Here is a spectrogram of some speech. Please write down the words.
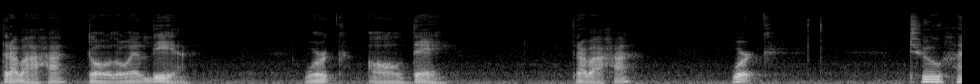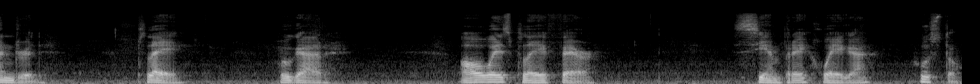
Trabaja todo el día. Work all day. Trabaja. Work. 200. Play. Jugar. Always play fair. Siempre juega justo.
